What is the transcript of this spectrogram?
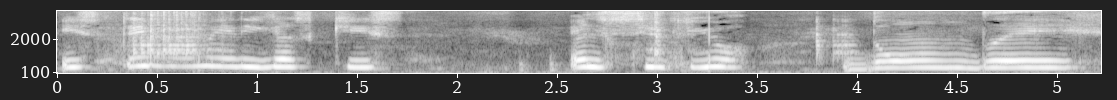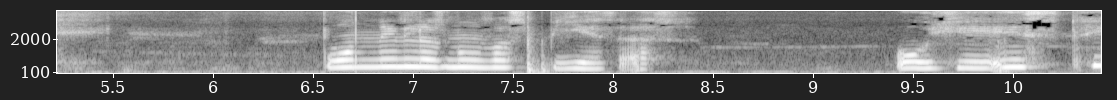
Este no me digas que es el sitio donde ponen las nuevas piezas. Oye, este...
